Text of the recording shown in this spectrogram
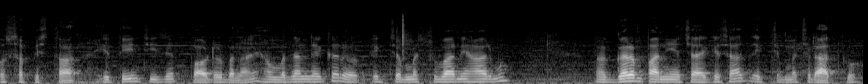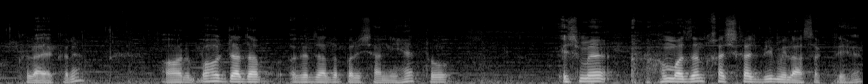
और सपिस्तान, ये तीन चीज़ें पाउडर बनाएँ, हम वज़न लेकर और एक चम्मच सुबह निहार मुँह गर्म पानी या चाय के साथ एक चम्मच रात को खिलाया करें। और बहुत ज़्यादा, अगर ज़्यादा परेशानी है तो इसमें हम वज़न खशखश भी मिला सकते हैं।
